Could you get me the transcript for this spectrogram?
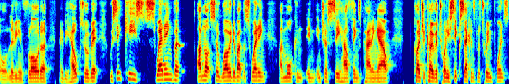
or living in Florida, maybe helps her a bit. We see Keys sweating, but I'm not so worried about the sweating. I'm more con- in- interested to see how things panning out. Krejcikova, 26 seconds between points.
